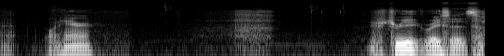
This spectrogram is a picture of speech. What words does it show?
Alright. Go here. Street races.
